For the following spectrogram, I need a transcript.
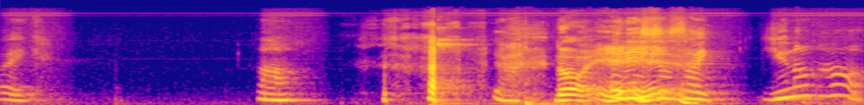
like, uh, no, and it's just like you know how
